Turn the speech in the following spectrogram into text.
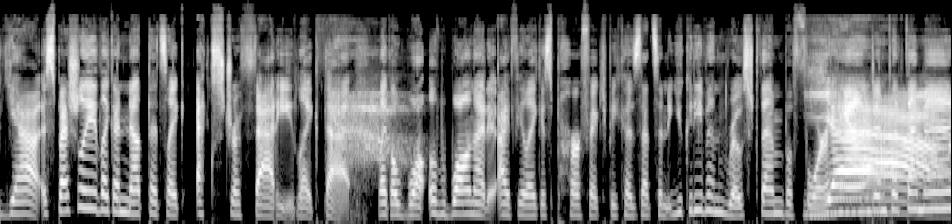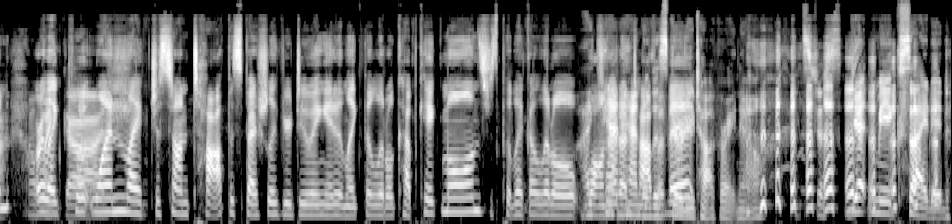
yeah, especially like a nut that's like extra fatty like that. Like a, wal- a walnut, I feel like is perfect because that's an. You could even roast them beforehand and put them in, Oh or like put one like just on top. Especially if you're doing it in like the little cupcake molds, just put like a little I walnut can't on handle top this of dirty it. talk right now. It's just getting me excited.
